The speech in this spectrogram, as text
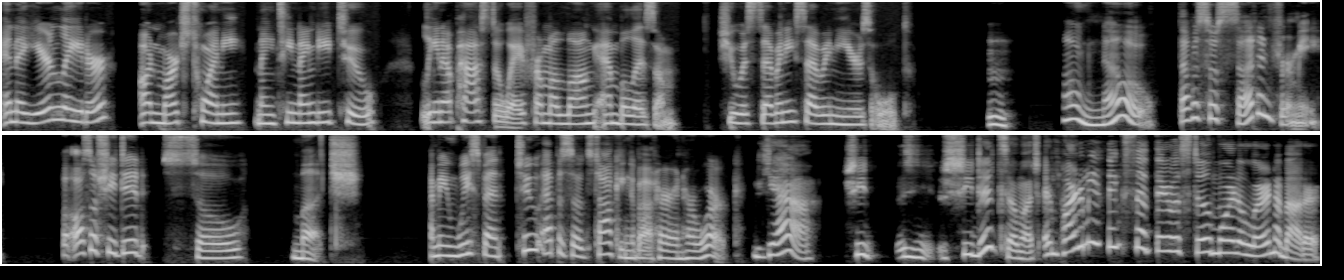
And a year later, on March 20, 1992, Lena passed away from a lung embolism. She was 77 years old. Mm. oh no. That was so sudden for me. But also, she did so much. I mean, we spent two episodes talking about her and her work. Yeah. She she did so much. And part of me thinks that there was still more to learn about her.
